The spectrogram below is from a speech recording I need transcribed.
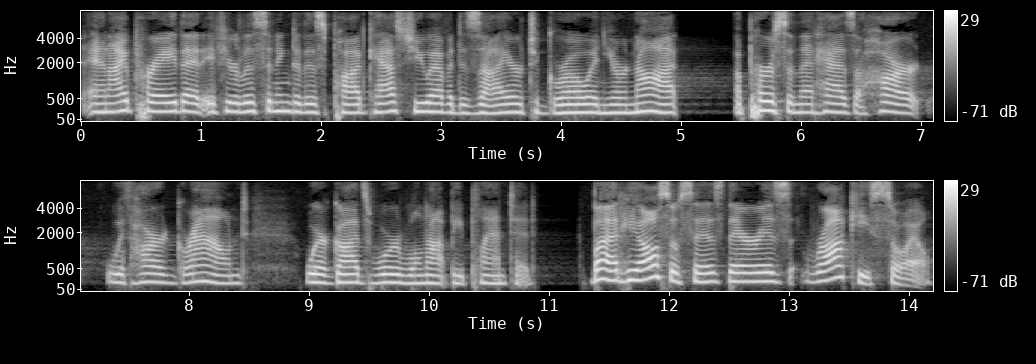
And I pray that if you're listening to this podcast, you have a desire to grow and you're not a person that has a heart with hard ground where God's word will not be planted. But he also says there is rocky soil.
